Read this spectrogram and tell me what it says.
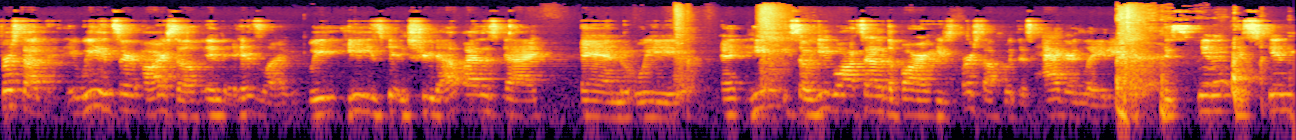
First off, we insert ourselves into his life. We he's getting chewed out by this guy, and we and he so he walks out of the bar. He's first off with this haggard lady. His skin his skin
